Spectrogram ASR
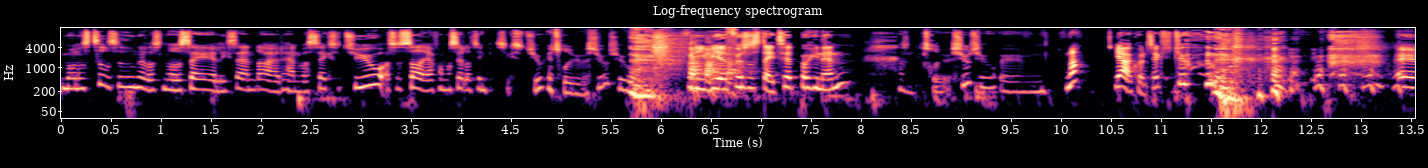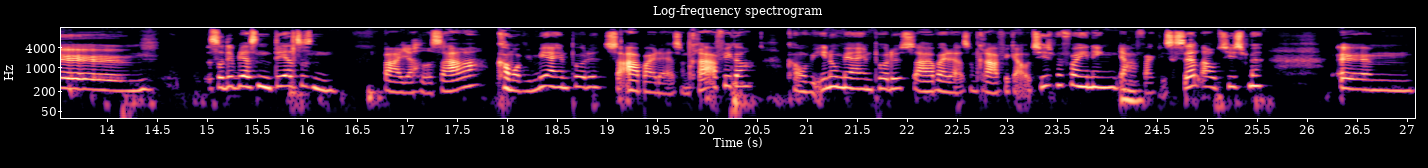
måneds tid siden, eller sådan noget, sagde Alexander, at han var 26, og så sad jeg for mig selv og tænkte, 26? Jeg troede, vi var 27. fordi vi har fødselsdag tæt på hinanden. Og sådan, jeg troede, vi var 27. Øhm, nå, jeg er kun 26. øhm, så det bliver sådan, det er altid sådan, bare jeg hedder Sara. Kommer vi mere ind på det, så arbejder jeg som grafiker. Kommer vi endnu mere ind på det, så arbejder jeg som grafiker i Autismeforeningen. Jeg har faktisk selv autisme. Øhm,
